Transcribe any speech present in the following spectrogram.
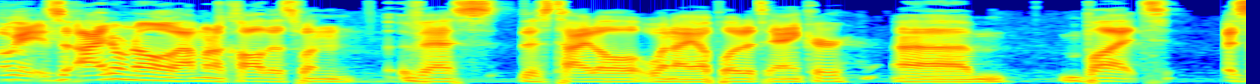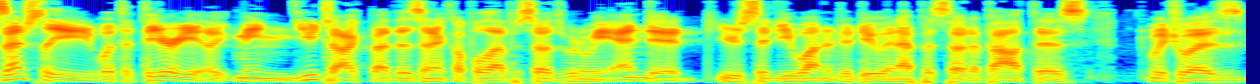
okay, so I don't know. I'm going to call this one this this title when I upload it to Anchor. Um, but essentially, what the theory. I mean, you talked about this in a couple episodes when we ended. You said you wanted to do an episode about this, which was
